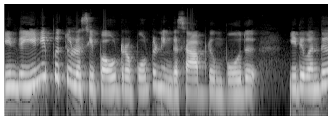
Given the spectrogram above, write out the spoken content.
இந்த இனிப்பு துளசி பவுடரை போட்டு நீங்கள் சாப்பிடும்போது இது வந்து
